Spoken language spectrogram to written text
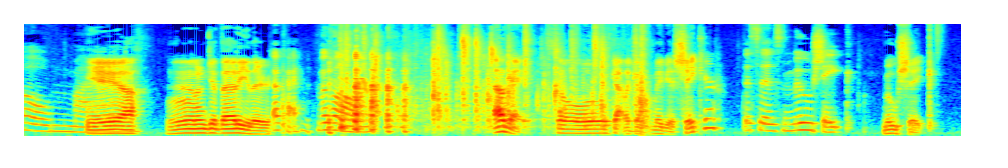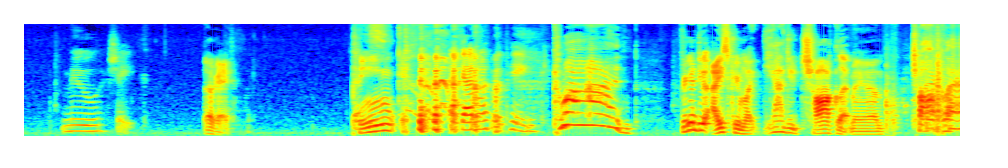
Oh my. Yeah, I don't get that either. Okay, move along. okay, so we've got like a maybe a shake here. this is moo shake. Moo shake. Moo shake. Okay. Pink. Again with the pink. Come on. If you're gonna do ice cream, like you gotta do chocolate, man. Chocolate.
